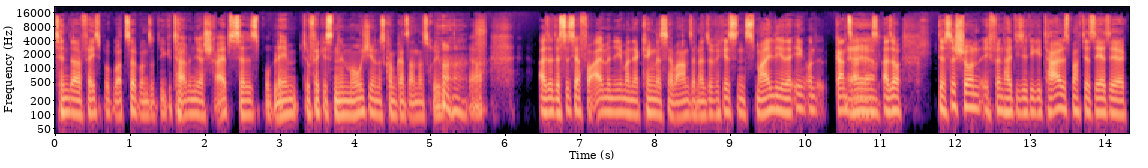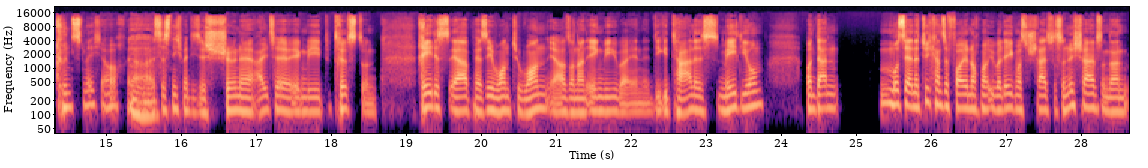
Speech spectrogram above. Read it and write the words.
Tinder, Facebook, WhatsApp und so digital, wenn du ja schreibst, ist ja das Problem, du vergisst ein Emoji und es kommt ganz anders rüber. ja. Also das ist ja vor allem, wenn du jemanden erkennst, das ist ja Wahnsinn. Also du vergisst ein Smiley oder irgend und ganz Ja, anders. ja. Also das ist schon, ich finde halt diese digital, das macht ja sehr, sehr künstlich auch. Ja. Mhm. Es ist nicht mehr diese schöne alte irgendwie, du triffst und redest ja per se one-to-one, ja, sondern irgendwie über ein digitales Medium. Und dann muss ja, natürlich kannst du vorher nochmal überlegen, was du schreibst, was du nicht schreibst und dann,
